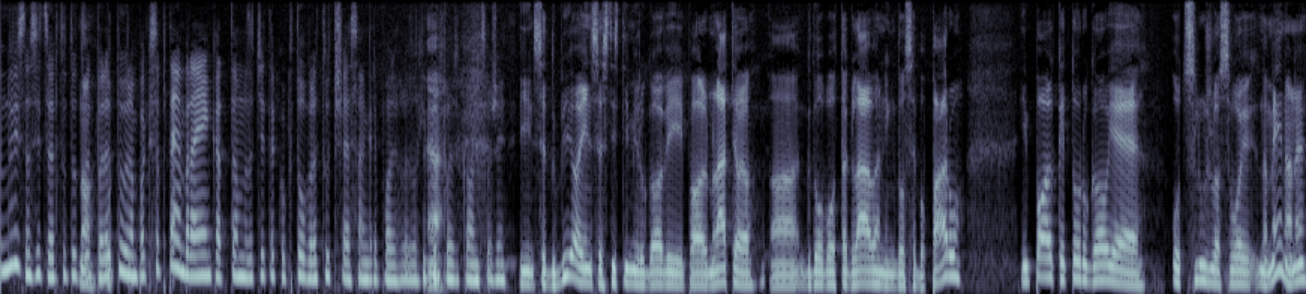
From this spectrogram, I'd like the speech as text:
odvisno sicer tudi od No, temperatur, ampak septembra, enkrat tam začetek oktobra, tudi še sam gre pol, zelo hitro Ja. po koncu že. In se dobijo, in se s tistimi rogovi pol mlatijo, uh, kdo bo ta glaven in kdo se bo paril. In pol, ki je to rogovje odslužilo svoj namen, ne,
